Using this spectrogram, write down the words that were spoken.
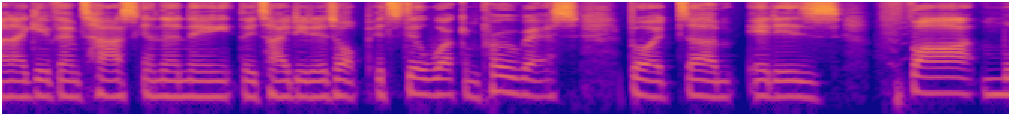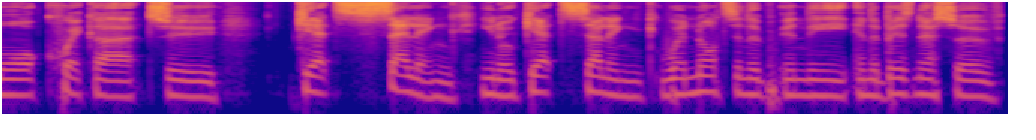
and I gave them tasks, and then they they tidied it up. It's still work in progress, but um, it is far more quicker to get selling you know get selling. We're not in the in the in the business of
